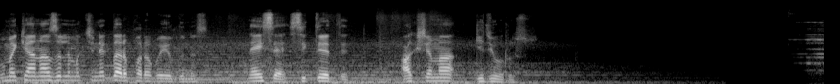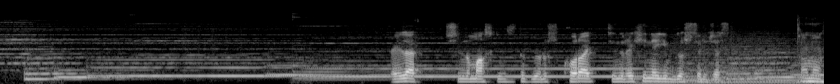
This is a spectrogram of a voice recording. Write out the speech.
bu mekanı hazırlamak için ne kadar para bayıldınız. Neyse siktir edin. Akşama gidiyoruz. Beyler şimdi maskemizi takıyoruz. Koray seni rehine gibi göstereceğiz. Tamam.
